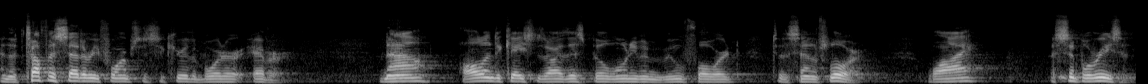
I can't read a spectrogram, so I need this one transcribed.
and the toughest set of reforms to secure the border ever. Now, all indications are this bill won't even move forward to the Senate floor. Why? A simple reason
